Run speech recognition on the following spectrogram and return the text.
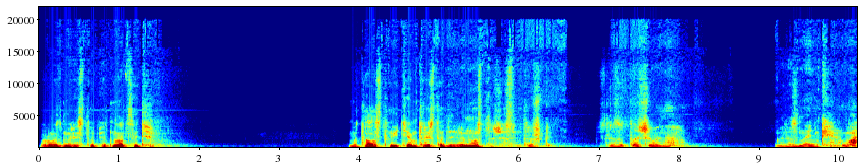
В розмірі 115. Метал стоїть М390. Зараз він трошки Після затачування грязненький. О.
